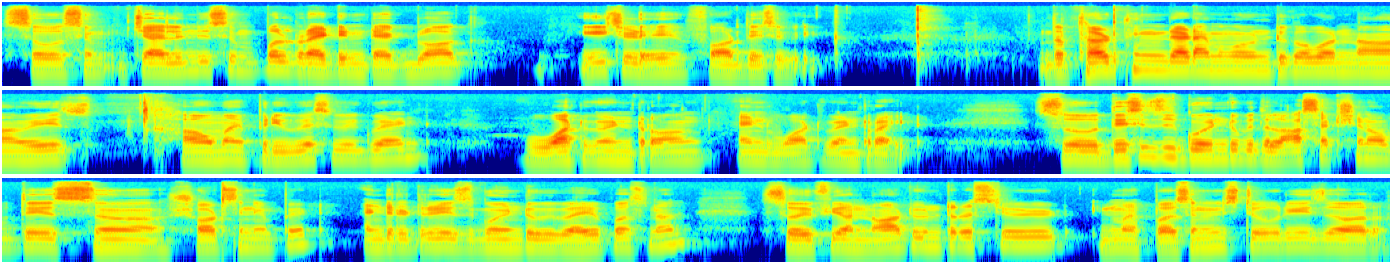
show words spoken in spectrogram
So sim- challenge is simple: writing tech blog each day for this week. The third thing that I'm going to cover now is how my previous week went, what went wrong, and what went right. So this is going to be the last section of this uh, short snippet, and it is going to be very personal. So if you are not interested in my personal stories or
